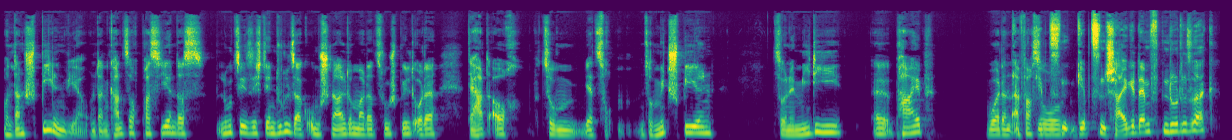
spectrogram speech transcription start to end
Und dann spielen wir. Und dann kann es auch passieren, dass Luzi sich den Dudelsack umschnallt und mal dazu spielt. Oder der hat auch zum jetzt so, so Mitspielen so eine MIDI-Pipe, wo er dann einfach Gibt's, so. ein- gibt's einen schallgedämpften Dudelsack?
